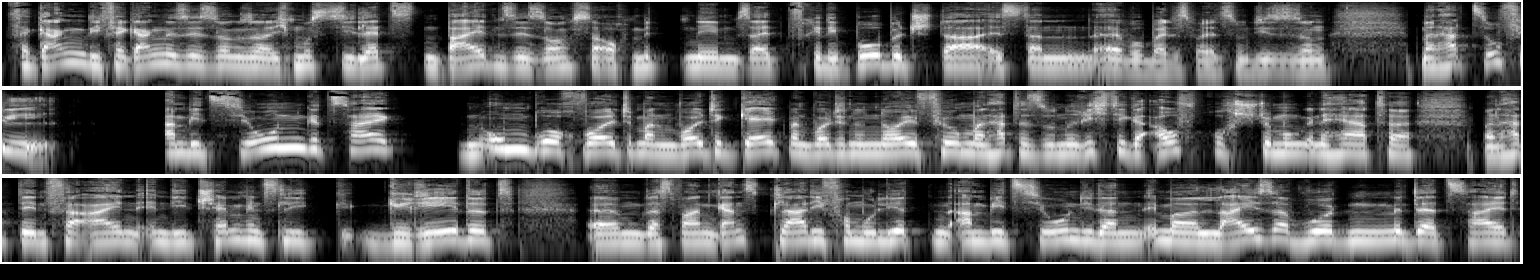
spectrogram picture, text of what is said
vergangen, die vergangene Saison, sondern ich muss die letzten beiden Saisons auch mitnehmen, seit Freddy Bobic da ist dann, äh, wobei das war jetzt nur diese Saison. Man hat so viel Ambitionen gezeigt, einen Umbruch wollte, man wollte Geld, man wollte eine neue Führung, man hatte so eine richtige Aufbruchsstimmung in Hertha, man hat den Verein in die Champions League geredet. Ähm, das waren ganz klar die formulierten Ambitionen, die dann immer leiser wurden mit der Zeit.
